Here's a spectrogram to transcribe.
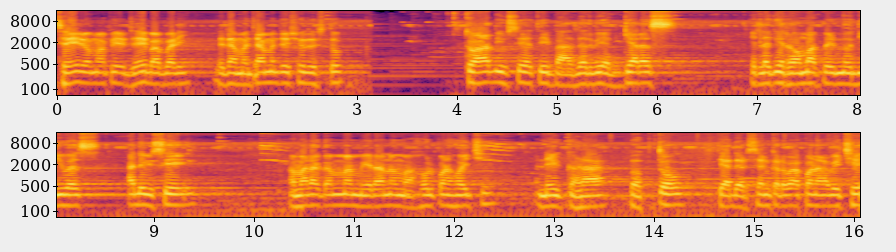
જય રમાપીર, જય બાબાડી. બધા મજામાં જશો દોસ્તો? તો આ દિવસે હતી ભાદરવી અગિયારસ, એટલે કે રોમાપીરનો દિવસ. આ દિવસે અમારા ગામમાં મેળાનો માહોલ પણ હોય છે અને ઘણા ભક્તો ત્યાં દર્શન કરવા પણ આવે છે.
